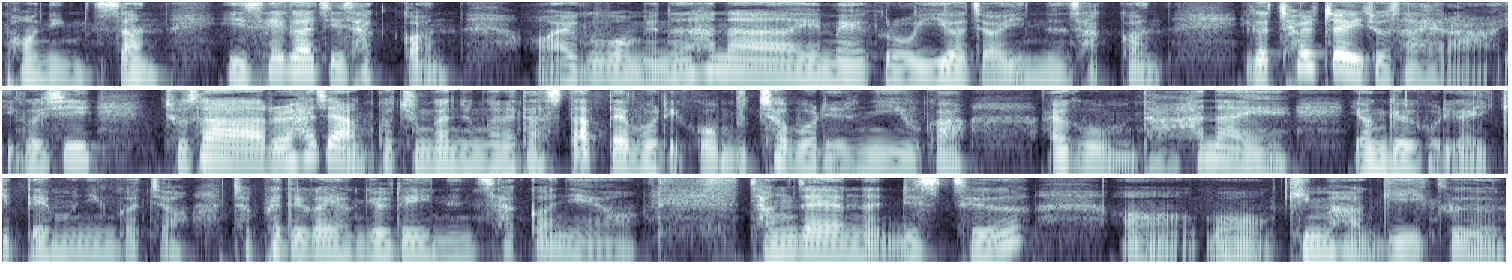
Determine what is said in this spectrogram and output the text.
버닝썬 이 세 가지 사건 어, 알고 보면은 하나의 맥으로 이어져 있는 사건 이거 철저히 조사해라 이것이 조사를 하지 않고 중간 중간에 다 스탑돼 버리고 묻혀버리는 이유가 알고 보면 다 하나의 연결고리가 있기 때문인 거죠. 적폐들과 연결돼 있는 사건이에요. 장자연 리스트 어, 뭐, 김학의, 그,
